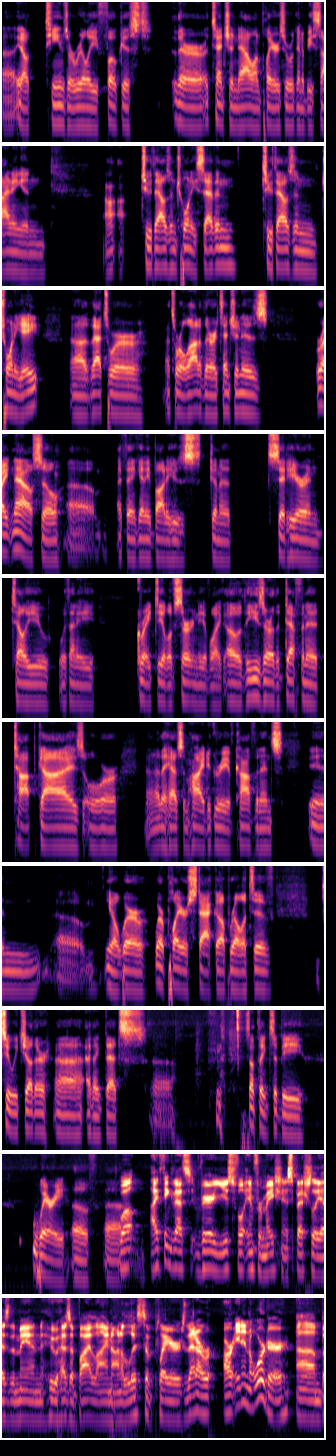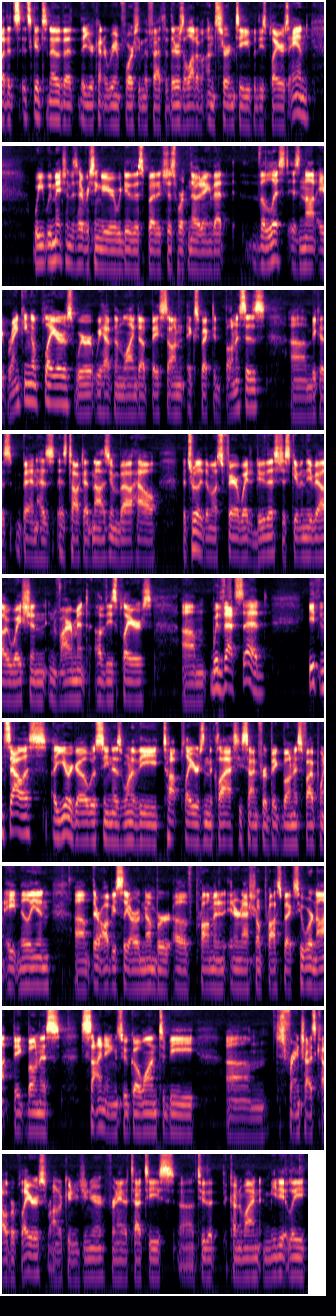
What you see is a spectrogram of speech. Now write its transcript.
uh, you know, teams are really focused their attention now on players who are going to be signing in uh, 2027, 2028. that's where that's where a lot of their attention is right now. So um, I think anybody who's going to sit here and tell you with any great deal of certainty of like, oh, these are the definite top guys, or uh, they have some high degree of confidence in um, you know where where players stack up relative to each other. Uh, I think that's uh, something to be wary of. Uh, well, I think that's very useful information, especially as the man who has a byline on a list of players that are are in an order. Um, but it's it's good to know that, that you're kind of reinforcing the fact that there's a lot of uncertainty with these players, and we we mention this every single year we do this, but it's just worth noting that the list is not a ranking of players where we have them lined up based on expected bonuses. Um, because Ben has has talked ad nauseum about how it's really the most fair way to do this, just given the evaluation environment of these players. Um, with that said, Ethan Salas a year ago was seen as one of the top players in the class. He signed for a big bonus, 5.8 million. Um, there obviously are a number of prominent international prospects who were not big bonus signings who go on to be um, just franchise caliber players. Ronald Acuna Jr., Fernando Tatis, uh, two that, that come to mind immediately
